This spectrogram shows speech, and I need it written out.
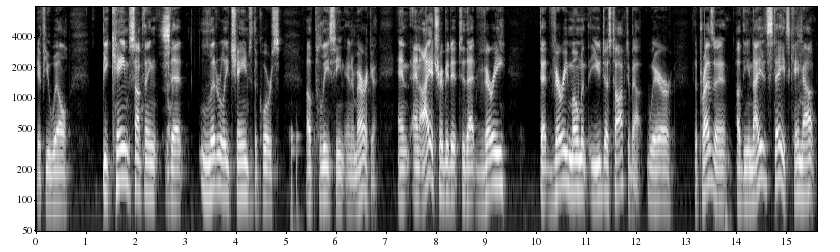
if you will, became something that literally changed the course of policing in America. And and I attribute it to that very that very moment that you just talked about, where the president of the United States came out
